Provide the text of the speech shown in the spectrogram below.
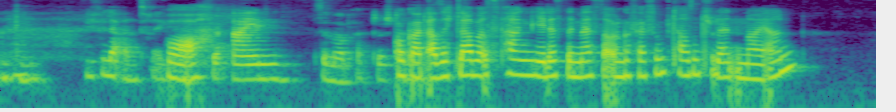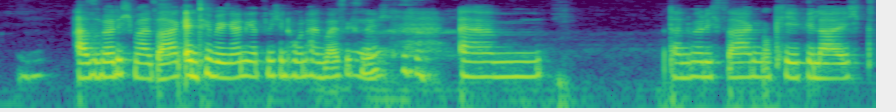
Mhm. Wie viele Anträge? Boah. Für ein Zimmer praktisch. Dann. Oh Gott, also ich glaube, es fangen jedes Semester ungefähr 5000 Studenten neu an. Mhm. Also würde ich mal sagen, in Tübingen, jetzt nicht in Hohenheim, weiß ich es ja. nicht. Ähm, dann würde ich sagen, okay, vielleicht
